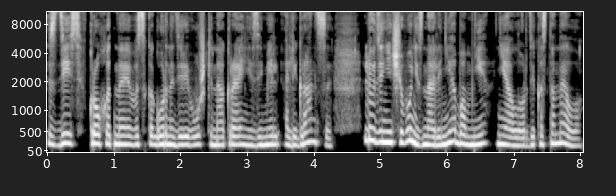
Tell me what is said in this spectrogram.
Здесь, в крохотной высокогорной деревушке на окраине земель Алигранцы, люди ничего не знали ни обо мне, ни о лорде Кастанелло.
